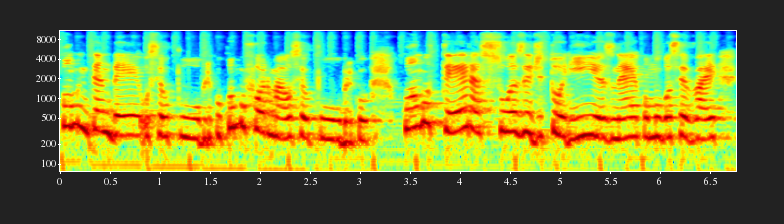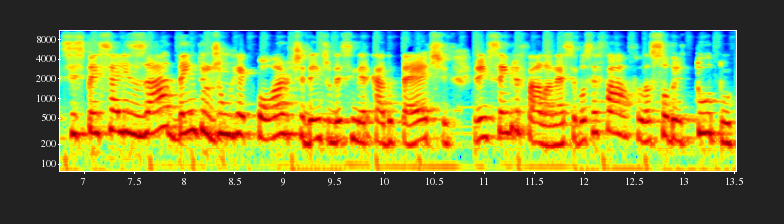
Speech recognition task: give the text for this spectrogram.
como entender o seu público, como formar o seu público, como ter as suas editorias, né, como você vai se especializar dentro de um recorte dentro desse mercado pet. A gente sempre fala, né, se você fala sobre sobretudo,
